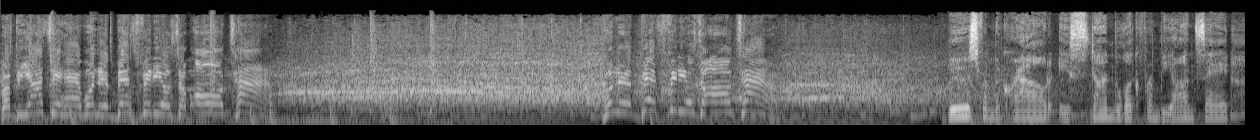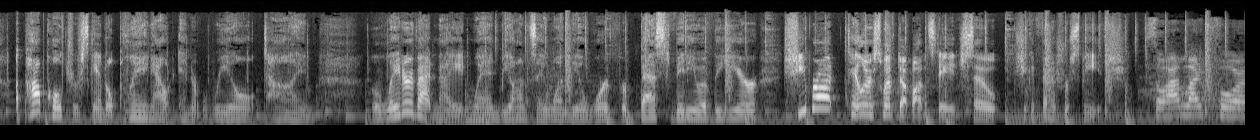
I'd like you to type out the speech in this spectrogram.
But Beyonce had one of the best videos of all time. One of the best videos of all time. Boos from the crowd, a stunned look from Beyonce, a pop culture scandal playing out in real time. Later that night, when Beyonce won the award for Best Video of the Year, she brought Taylor Swift up on stage so she could finish her speech. So I'd like for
